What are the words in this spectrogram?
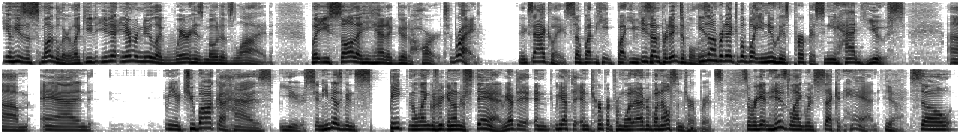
you know he's a smuggler. Like you you, ne- you never knew like where his motives lied, but you saw that he had a good heart. Right. Exactly. So, but he, but you, He's unpredictable. He's unpredictable, but you knew his purpose and he had use. Um, and I mean, Chewbacca has use, and he doesn't even speak in the language we can understand. We have to, and we have to interpret from what everyone else interprets. So we're getting his language secondhand. Yeah. So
